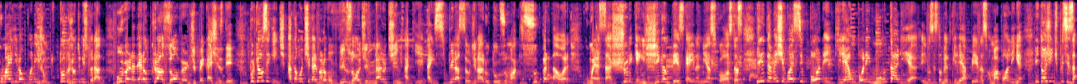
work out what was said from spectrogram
com My Little Pony junto, tudo junto e misturado. Um verdadeiro crossover de PKXD. Porque é o seguinte, acabou de chegar meu novo visual de Narutin aqui, a inspiração de Naruto Uzumaki, super da hora, com essa shuriken gigantesca aí nas minhas costas. E também chegou esse pônei, que é um pônei montaria. E vocês estão vendo que ele é apenas uma bolinha. Então a gente precisa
